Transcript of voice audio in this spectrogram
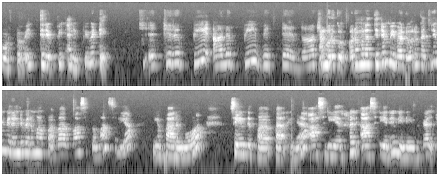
போட்டோவை திருப்பி அனுப்பி விட்டேன் தி- திருப்பி அனுப்பி விட்டேன். ராஜா ஒரு ஒரு முறை திரும்பி ஒரு திரும்பி ரெண்டு பேருமா பா- வாசிப்போமா? சரியா? நீங்க பாருங்க. சேர்ந்து பா- பாருங்க. ஆசிரியர்கள் ஆசிரியரின் நினைவுகள்.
